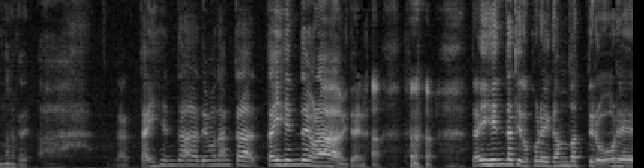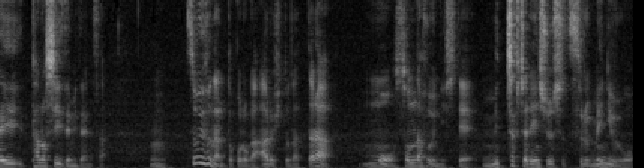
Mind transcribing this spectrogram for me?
んな中でああ大変だでもなんか大変だよなみたいな。大変だけどこれ頑張ってる俺楽しいぜみたいなさ、うん、そういうふうなところがある人だったらもうそんな風にしてめちゃくちゃ練習するメニューを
